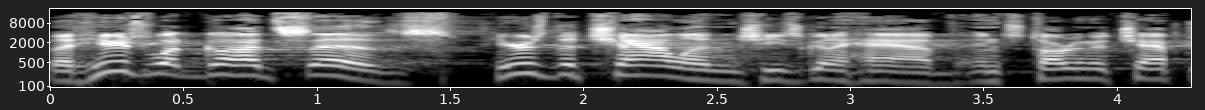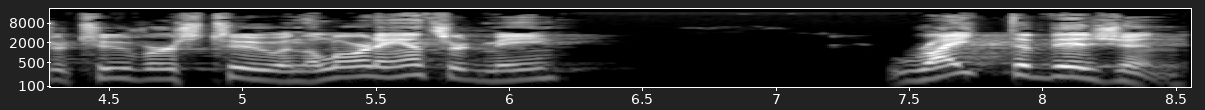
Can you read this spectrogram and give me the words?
But here's what God says. Here's the challenge he's going to have, and starting with chapter 2, verse 2. And the Lord answered me, Write the vision,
